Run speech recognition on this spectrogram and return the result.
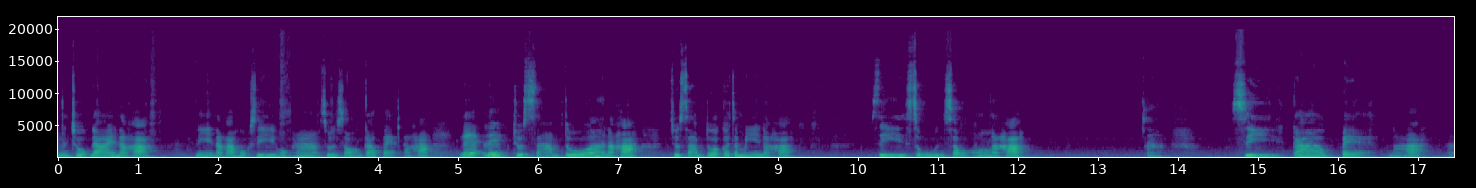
ลุ้นโชคได้นะคะ นี่นะคะ 64 65 02 98 นะคะ และเลขชุด 3 ตัวนะคะ ชุด 3 ตัวก็จะมีนะคะ 402 นะคะอ่า498นะคะอ่า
